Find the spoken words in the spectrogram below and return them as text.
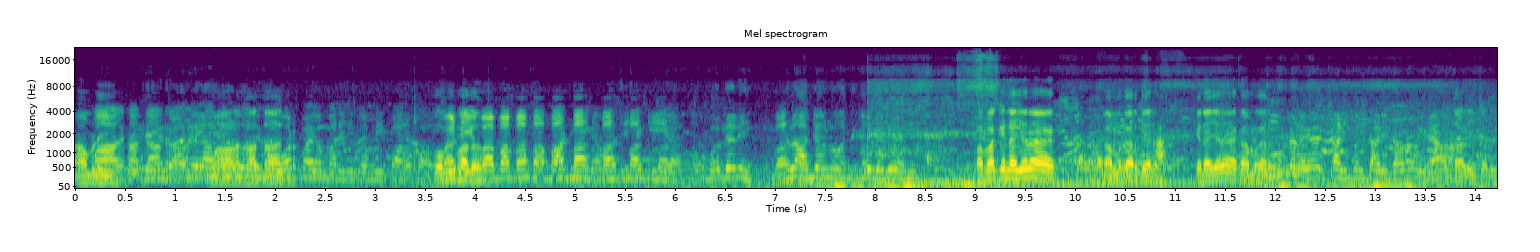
ਆਂਬਲੀ। ਮਾਲ ਖਾਦਾ ਹੁੰਦਾ ਮਾਲ ਖਾਦਾ ਹੋਰ ਪਾਇਓ ਮਾਰੀ ਜੀ ਕਾਫੀ ਪਾ ਲਓ ਪਾ ਕਾਫੀ ਪਾ ਦਿਓ। ਬਾ ਬਾ ਬਾ ਬਾ ਬਾ ਬਸ ਬਸ ਕੀ ਆ ਬੋਲਦੇ ਨਹੀਂ। ਗੁਲਾਬ ਜਾਮਨ ਨੂੰ ਅੱਧੀ ਖੜੀ ਦੇ ਬਾਬਾ ਕਿੰਨਾ ਚਿਰ ਹੋਇਆ ਕੰਮ ਕਰਦੇ ਨੇ ਕਿੰਨਾ ਚਿਰ ਹੋਇਆ ਕੰਮ ਕਰਦੇ? 40 45 ਸਾਲ ਹੋ ਗਿਆ। 45 40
